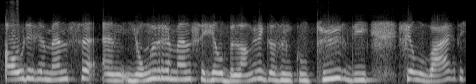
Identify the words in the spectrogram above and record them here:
oudere mensen en jongere mensen heel belangrijk. Dat is een cultuur die veel, waardig,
